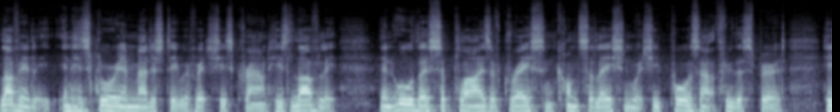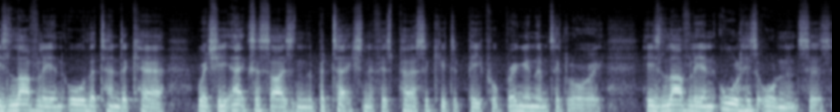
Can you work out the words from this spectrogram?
lovely in his glory and majesty with which he is crowned. He's lovely in all those supplies of grace and consolation which he pours out through the Spirit. He's lovely in all the tender care which he exercises in the protection of his persecuted people, bringing them to glory. He's lovely in all his ordinances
